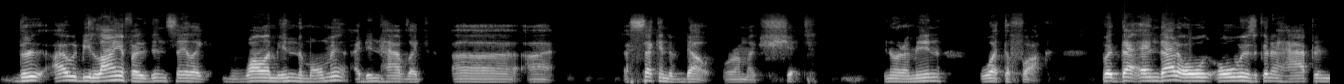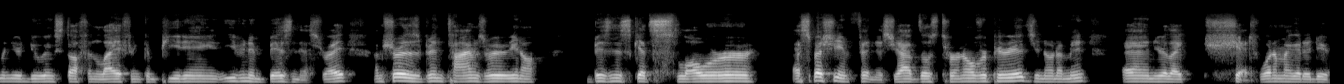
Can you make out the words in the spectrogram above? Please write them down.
there, I would be lying if I didn't say like while I'm in the moment, I didn't have like uh, uh, a second of doubt where I'm like, "Shit," you know what I mean? What the fuck? But that and that always going to happen when you're doing stuff in life and competing even in business right? I'm sure there's been times where you know business gets slower especially in fitness. You have those turnover periods you know what i mean? And you're like shit what am i going to do?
